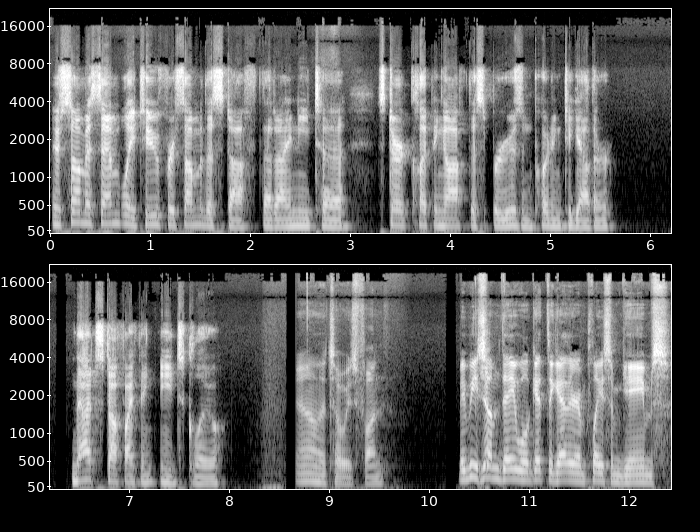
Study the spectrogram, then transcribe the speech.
There's some assembly too for some of the stuff that I need to start clipping off the sprues and putting together. That stuff I think needs glue. Oh, that's always fun. Maybe someday we'll get together and play some games.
